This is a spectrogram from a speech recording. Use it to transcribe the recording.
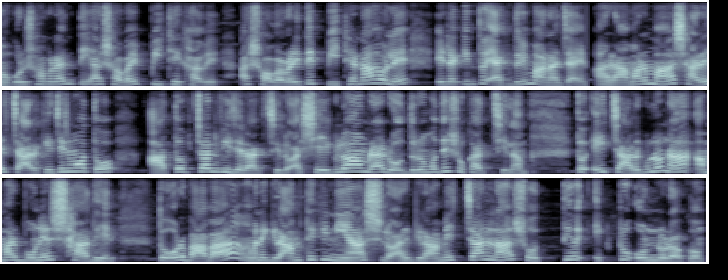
মকর সংক্রান্তি আর সবাই পিঠে খাবে। আর সবার বাড়িতে পিঠে না হলে এটা কিন্তু একদমই মানা যায়। আর আমার মা সাড়ে চার কেজির মতো আতপ চাল ভিজে রাখছিল আর সেগুলো আমরা রৌদ্রের মধ্যে শুকাচ্ছিলাম। তো এই চালগুলো না আমার বোনের স্বাদের তো ওর বাবা মানে গ্রাম থেকে নিয়ে আসলো আর গ্রামের চাল না সত্যি একটু অন্যরকম।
